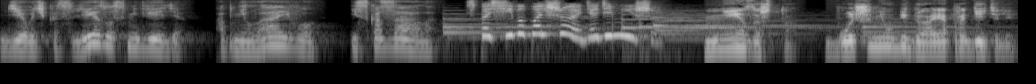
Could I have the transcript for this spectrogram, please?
Девочка слезла с медведя, обняла его и сказала. Спасибо большое, дядя Миша. Не за что. Больше не убегай от родителей.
